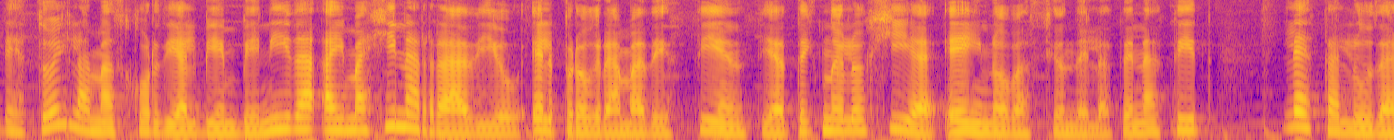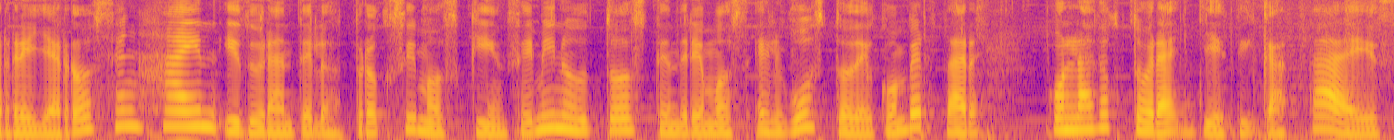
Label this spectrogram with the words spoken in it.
Les doy la más cordial bienvenida a Imagina Radio, el programa de ciencia, tecnología e innovación de la CENACIT. Les saluda Reya Rosenheim y durante los próximos 15 minutos tendremos el gusto de conversar con la doctora Jessica Sáez.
